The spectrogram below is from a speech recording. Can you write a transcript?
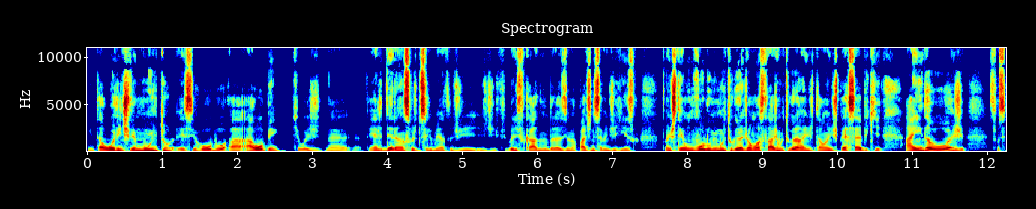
Então, hoje a gente vê muito esse roubo. A, a Open, que hoje né, tem a liderança hoje do segmento de, de frigorificado no Brasil na parte de iniciamento de risco, então a gente tem um volume muito grande, uma amostragem muito grande. Então, a gente percebe que, ainda hoje, se você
